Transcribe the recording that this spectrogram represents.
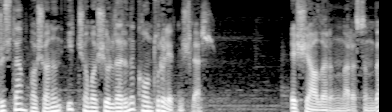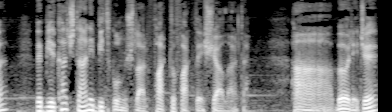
Rüstem Paşa'nın iç çamaşırlarını kontrol etmişler. Eşyalarının arasında ve birkaç tane bit bulmuşlar farklı farklı eşyalarda. Ha böylece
